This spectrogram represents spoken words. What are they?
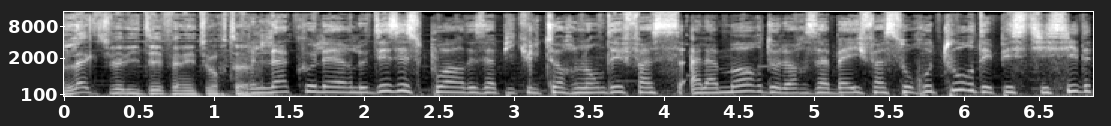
L'actualité, Fanny Tourte. La colère, le désespoir des apiculteurs landais face à la mort de leurs abeilles, face au retour des pesticides.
